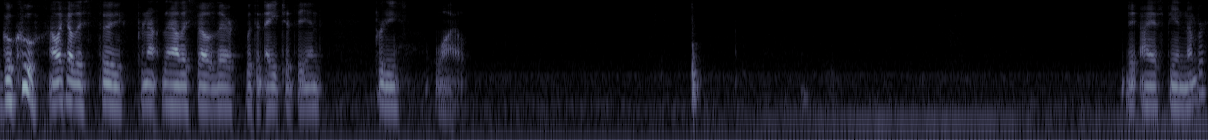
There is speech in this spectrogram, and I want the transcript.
Goku. I like how they they pronounce how they spell it there with an H at the end. Pretty wild. The ISBN number.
